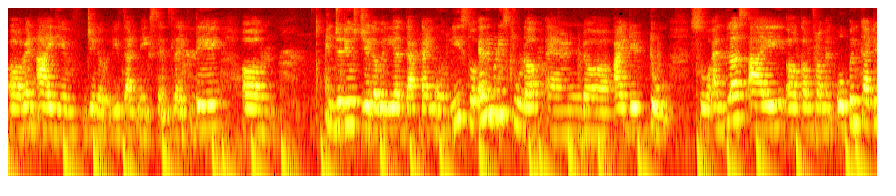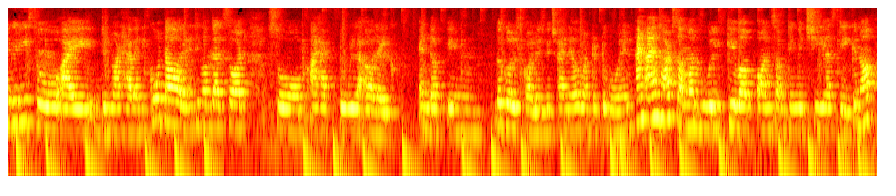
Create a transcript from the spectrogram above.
uh, when I gave JWE if that makes sense. Like they um, introduced JWE at that time only. So everybody screwed up and uh, I did too so and plus I uh, come from an open category so I did not have any quota or anything of that sort. So I had to uh, like end up in the girls college which I never wanted to go in. And I am not someone who will give up on something which she has taken up.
